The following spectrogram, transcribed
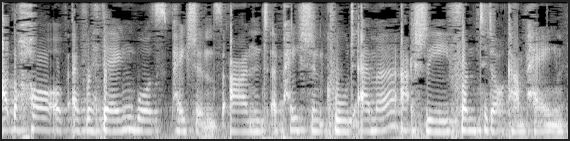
At the heart of everything was patients, and a patient called Emma actually fronted our campaign,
